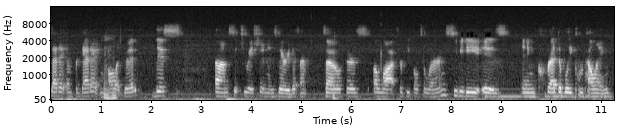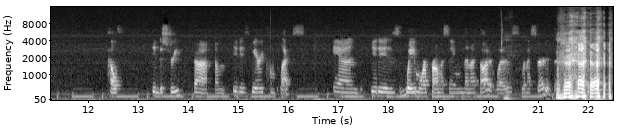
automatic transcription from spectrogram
set it and forget it and mm-hmm. call it good. This um, situation is very different. So there's a lot for people to learn. CBD is an incredibly compelling health industry. Um, it is very complex and it is way more promising than I thought it was when I started this.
